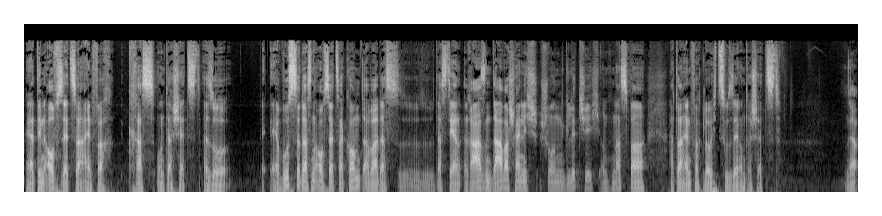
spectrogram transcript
Er hat den Aufsetzer einfach krass unterschätzt. Also er wusste, dass ein Aufsetzer kommt, aber dass, äh, dass der Rasen da wahrscheinlich schon glitschig und nass war, hat er einfach, glaube ich, zu sehr unterschätzt. Ja.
